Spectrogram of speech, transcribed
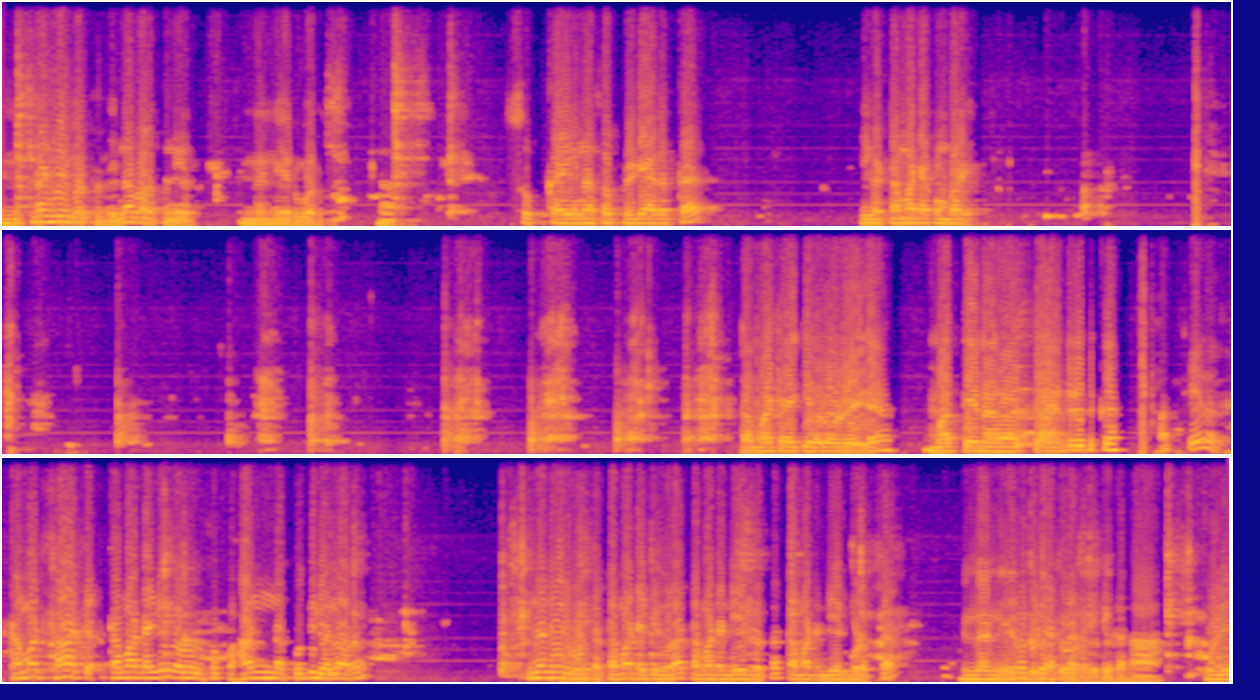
ಇನ್ನ ನೀರು ಬರ್ತದೆ ಇನ್ನ ಬರುತ್ತೆ ನೀರು. ಇನ್ನ ನೀರು ಬರ್ತದೆ ಹಾ. ಸುಕ್ಕ ಇನ್ನ ಸ್ವಲ್ಪ ರೆಡಿ ಆಗತ್ತ? ಈಗ ಟಮಾಟೆ ಹಾಕೊಂಬರ್ರಿ ಟಮಾಟೆ ಹಾಕಿದ್ರ ನೋಡ್ರಿ ಈಗ. ಮತ್ತೇನ ಹಾಕ್ತಾರೇನ್ರಿ ಇದಕ್ಕ? ಮತ್ತೇನು ಟಮಾಟೆ ಸಾಕು. ಟಮಾಟೆ ಹಾಕಿದ್ರೆ ಅದು ಸ್ವಲ್ಪ ಹಣ್ಣ ಕುದಿಲಿ ಎಲ್ಲ ಅದು. ಇನ್ನ ನೀರು ಬಿಡುತ್ತೆ ಟಮಾಟೆ ಹಾಕಿದ್ವಲ್ಲ ಟಮಾಟೆ ನೀರು ಇರುತ್ತೆ ಟಮಾಟೆ ನೀರು ಬಿಡುತ್ತೆ. ಇನ್ನ ನೀರ್ ಇದು. ಚಿಕನ್ ಹಾ ಹುಳಿ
